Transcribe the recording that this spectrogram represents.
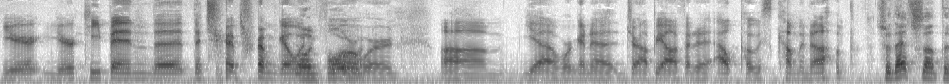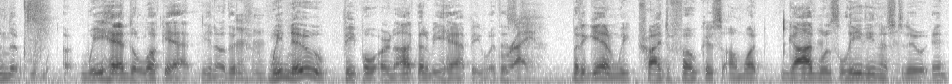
you're you're keeping the the trip from going, going forward. forward. Um, yeah, we're gonna drop you off at an outpost coming up. So that's something that we had to look at. You know, that mm-hmm. we knew people are not going to be happy with us. Right. But again, we tried to focus on what God mm-hmm. was leading us to do, and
